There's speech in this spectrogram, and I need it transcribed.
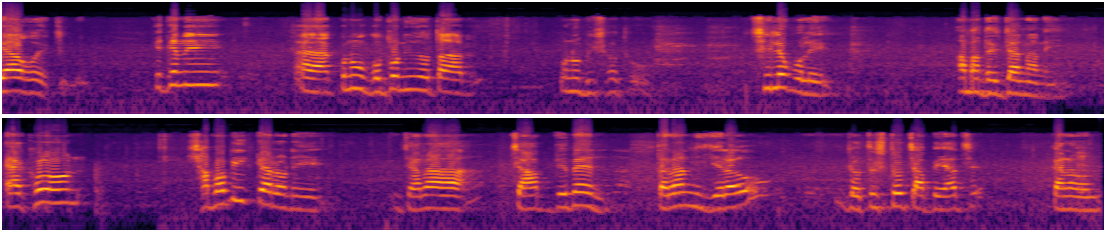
দেয়া হয়েছিল। এখানে কোনো গোপনীয়তার কোনো বিষয় তো ছিল বলে আমাদের জানা নেই। এখন স্বাভাবিক কারণে যারা চাপ দেবেন তারা নিজেরাও যথেষ্ট চাপে আছে। কারণ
